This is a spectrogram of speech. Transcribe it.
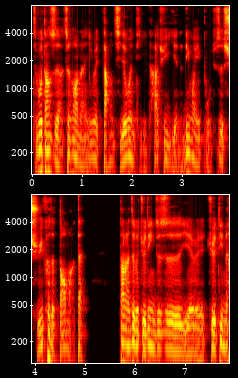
只不过当时啊，郑浩南因为档期的问题，他去演另外一部，就是徐克的《刀马旦》。当然，这个决定就是也决定了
